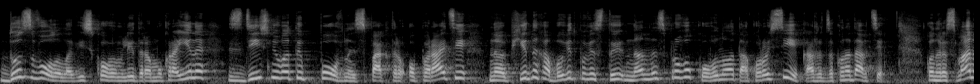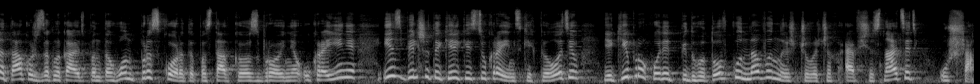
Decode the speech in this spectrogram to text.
дозволила військовим лідерам України здійснювати повний спектр операцій, необхідних, аби відповісти на неспровоковану атаку Росії, кажуть законодавці. Конгресмени також закликають Пентагон прискорити поставки озброєння Україні і збільшити кількість українських пілотів, які проходять підготовку на винищувачах F-16 у США.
